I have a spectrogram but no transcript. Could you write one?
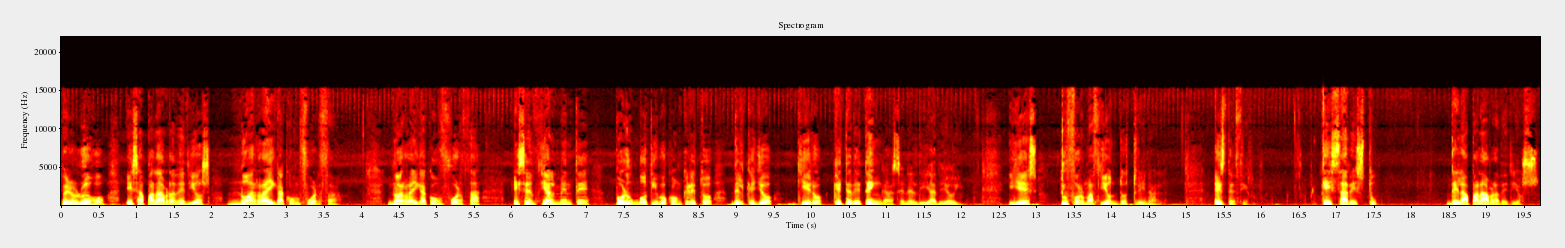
pero luego esa palabra de Dios no arraiga con fuerza. No arraiga con fuerza esencialmente por un motivo concreto del que yo quiero que te detengas en el día de hoy. Y es tu formación doctrinal. Es decir, ¿qué sabes tú de la palabra de Dios?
